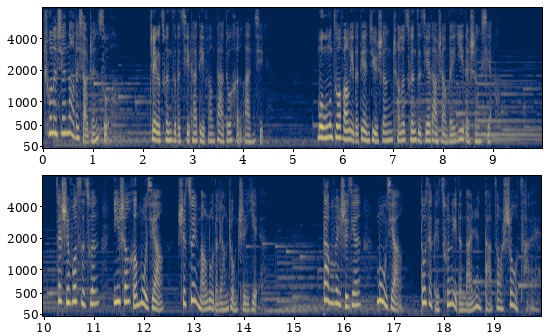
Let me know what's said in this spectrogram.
除了喧闹的小诊所，这个村子的其他地方大多很安静。木工作坊里的电锯声成了村子街道上唯一的声响。在石佛寺村，医生和木匠是最忙碌的两种职业。大部分时间，木匠都在给村里的男人打造寿材。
